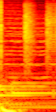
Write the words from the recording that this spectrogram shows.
Bye.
